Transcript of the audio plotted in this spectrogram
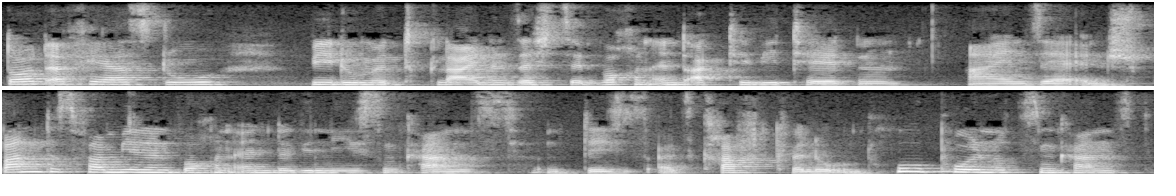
Dort erfährst du, wie du mit kleinen 16 Wochenendaktivitäten ein sehr entspanntes Familienwochenende genießen kannst und dieses als Kraftquelle und Ruhepol nutzen kannst.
